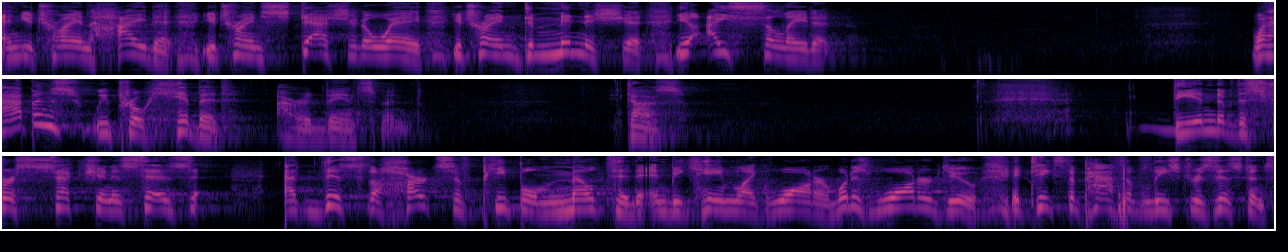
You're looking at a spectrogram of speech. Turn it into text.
and you try and hide it. You try and stash it away. You try and diminish it. You isolate it. What happens? We prohibit our advancement. It does. The end of this first section, it says, at this, the hearts of people melted and became like water. What does water do? It takes the path of least resistance.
